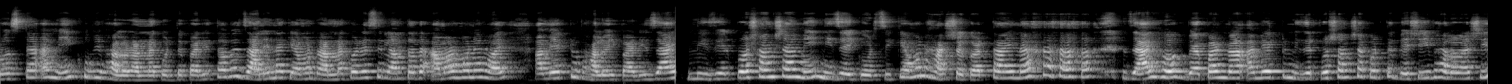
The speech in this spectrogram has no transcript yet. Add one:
রোস্টটা আমি খুবই ভালো রান্না করতে পারি। তবে জানি না কেমন রান্না করেছিলাম, তবে আমার মনে হয় আমি একটু ভালোই পারি। যাই নিজের প্রশংসা আমি নিজেই করছি। কেমন হাস্যকর, তাই না? যাই হোক, ব্যাপার না, আমি একটু নিজের প্রশংসা করতে বেশিই ভালোবাসি।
